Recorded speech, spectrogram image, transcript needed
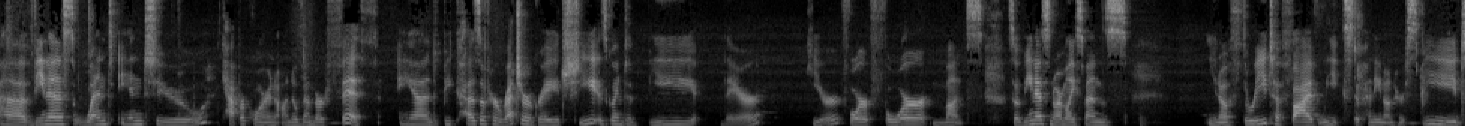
Uh, Venus went into Capricorn on November 5th, and because of her retrograde, she is going to be there here for four months. So Venus normally spends you know, three to five weeks, depending on her speed,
